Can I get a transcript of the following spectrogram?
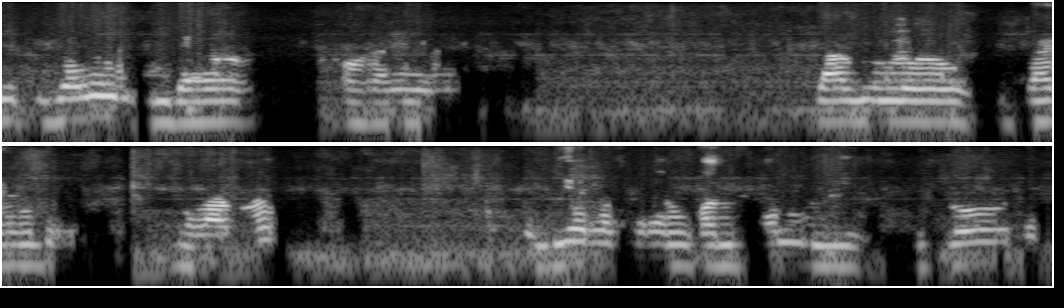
dia juga tinggal orang yang lalu bareng udah lama dan dia orang konstan di lo dan,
